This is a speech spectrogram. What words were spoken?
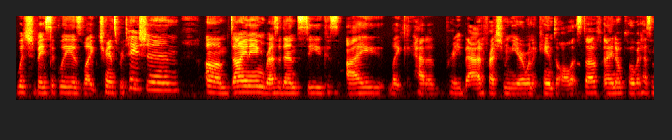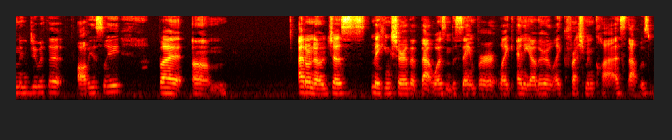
which basically is like transportation, um, dining, residency. Because I like had a pretty bad freshman year when it came to all that stuff, and I know COVID has something to do with it, obviously, but um, I don't know, just making sure that that wasn't the same for like any other like freshman class. That was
